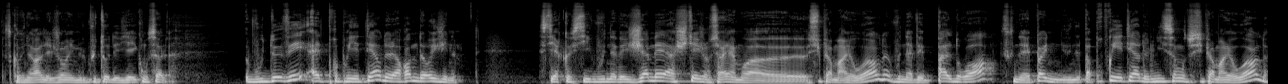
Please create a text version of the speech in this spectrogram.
parce qu'en général, les gens émulent plutôt des vieilles consoles, vous devez être propriétaire de la ROM d'origine. C'est-à-dire que si vous n'avez jamais acheté, j'en sais rien moi, euh, Super Mario World, vous n'avez pas le droit, parce que vous n'avez pas n'êtes pas propriétaire d'une licence de Super Mario World,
